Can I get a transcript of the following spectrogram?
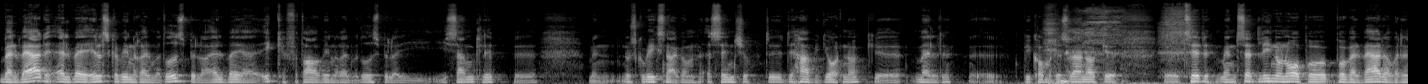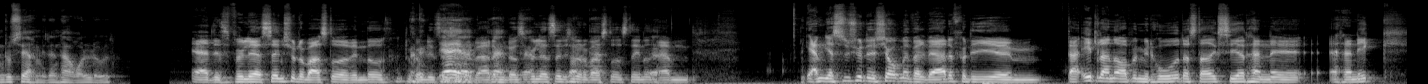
Valverde, alt hvad jeg elsker ved en Real Madrid-spiller, og alt hvad jeg ikke kan fordrage ved en Real Madrid-spiller i, i samme klip. Øh, men nu skal vi ikke snakke om Asensio, det, det har vi gjort nok, øh, Malte. Øh, vi kommer desværre nok øh, øh, til det, men sæt lige nogle ord på, på Valverde, og hvordan du ser ham i den her rolle derude. Ja, det er selvfølgelig Asensio, der bare stod og ventede. Du kom lige til ja, ja, Valverde, ja, men det var selvfølgelig ja, Asensio, der bare stod og stenet. Ja. Jamen, jamen, jeg synes jo, det er sjovt med Valverde, fordi øhm, der er et eller andet oppe i mit hoved, der stadig siger, at han, øh, at han ikke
